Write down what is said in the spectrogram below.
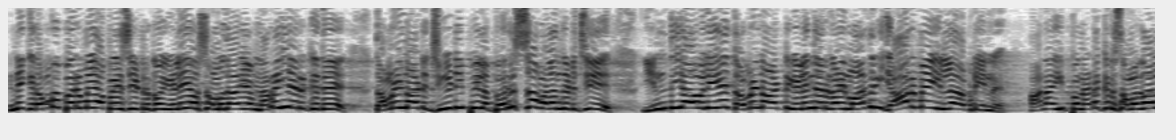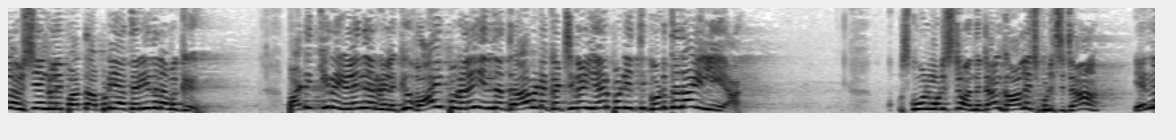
இன்னைக்கு ரொம்ப பெருமையா பேசிட்டு இருக்கோம். இளையோர் சமுதாயம் நிறைய இருக்குது. தமிழ்நாடு ஜிடிபியில பெருசா வளர்ந்துடுச்சு. இந்தியாவிலேயே தமிழ்நாட்டு இளைஞர்கள் மாதிரி யாருமே இல்லை அப்படின்னு. ஆனா இப்ப நடக்கிற சமகால விஷயங்களை பார்த்தா அப்படியா தெரியுது நமக்கு? படிக்கிற இளைஞர்களுக்கு வாய்ப்புகளை இந்த திராவிட கட்சிகள் ஏற்படுத்தி கொடுத்ததா இல்லையா? ஸ்கூல் முடிச்சுட்டு வந்துட்டான் காலேஜ் பிடிச்சிட்டான் என்ன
